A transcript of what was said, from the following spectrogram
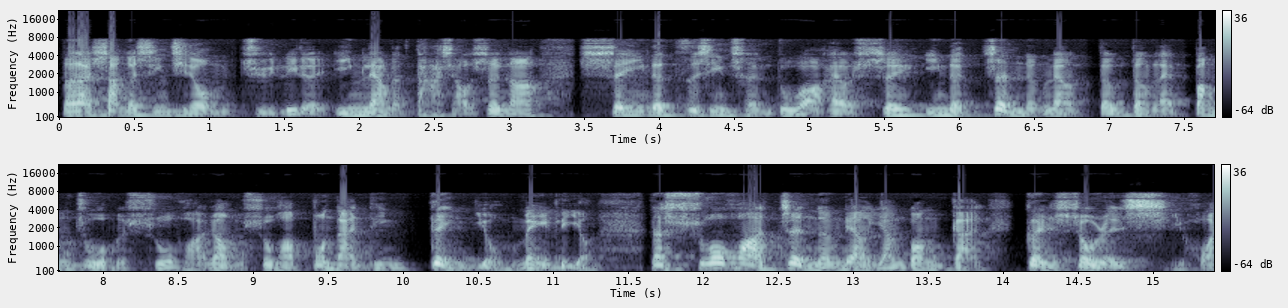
那在上个星期呢，我们举例的音量的大小声啊，声音的自信程度啊，还有声音的正能量等等，来帮助我们说话，让我们说话不难听，更有魅力哦。那说话正能量、阳光感更受人喜欢。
